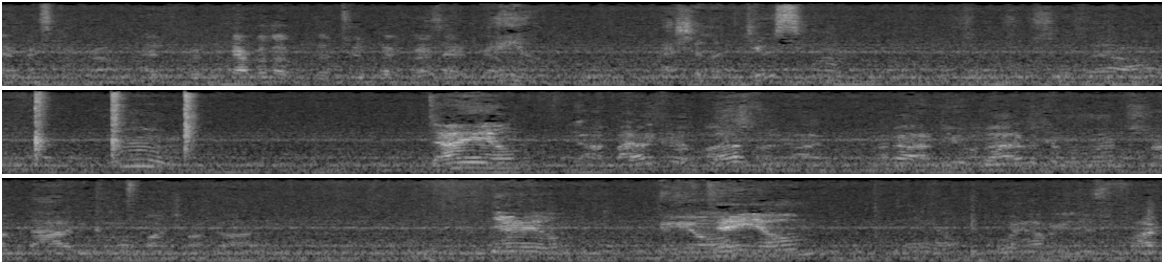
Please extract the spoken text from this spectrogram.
that biscuit, bro. Cover the, the toothpick right It's damn, that shit look juicy. Mm. Damn. Yeah, I'm about to become a munch on God. I'm about to You become a about to munch. become a munch? I'm about to become a munch on God. Damn. Damn. Damn. Wait, how many just five?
